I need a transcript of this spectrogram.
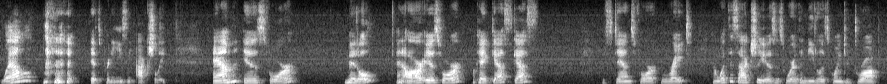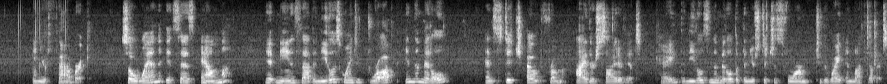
Well, it's pretty easy, actually. M is for middle, and R is for, okay, guess, guess. It stands for right. And what this actually is, is where the needle is going to drop in your fabric. So when it says M, it means that the needle is going to drop in the middle and stitch out from either side of it. Okay, the needle is in the middle, but then your stitches form to the right and left of it.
